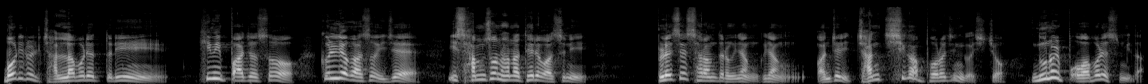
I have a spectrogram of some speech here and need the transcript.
머리를 잘라버렸더니 힘이 빠져서 끌려가서 이제 이 삼손 하나 데려왔으니 블레셋 사람들은 그냥 그냥 완전히 잔치가 벌어진 것이죠. 눈을 뽑아버렸습니다.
